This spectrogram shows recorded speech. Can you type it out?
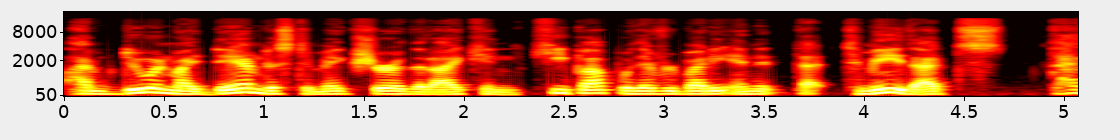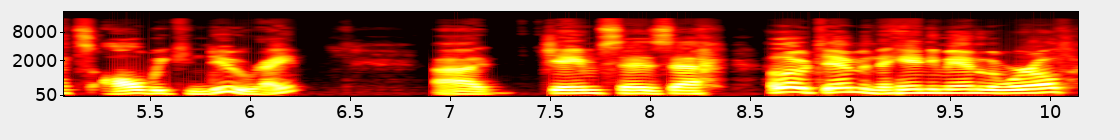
I'm doing my damnedest to make sure that I can keep up with everybody. And it, that to me, that's that's all we can do, right? Uh, James says, uh, "Hello, Tim, and the handyman of the world.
